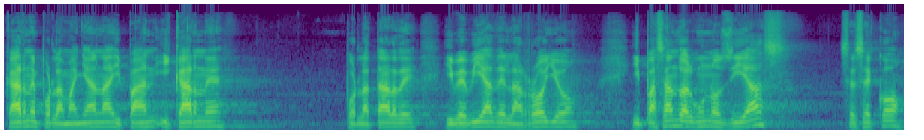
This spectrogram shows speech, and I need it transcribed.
carne por la mañana y pan y carne por la tarde y bebía del arroyo y pasando algunos días se secó.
